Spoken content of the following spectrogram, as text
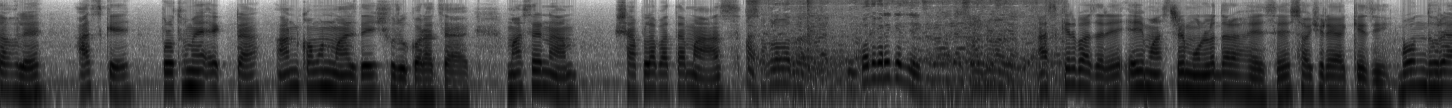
তাহলে আজকে প্রথমে একটা আনকমন মাছ দিয়ে শুরু করা যাক। মাছের নাম শাপলা পাতা মাছ। কত করে কেজি? আজকের বাজারে এই মাছটির মূল্য ধরা হয়েছে ছয়শো টাকা কেজি। বন্ধুরা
